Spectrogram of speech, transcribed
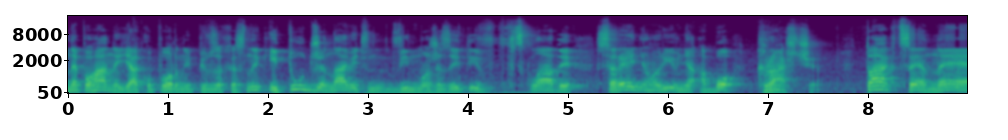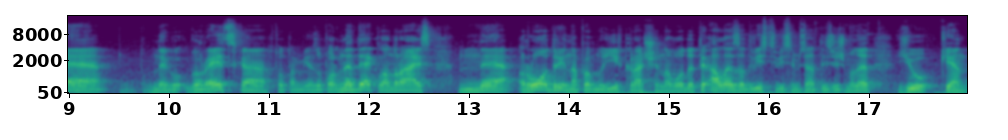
непоганий як опорний півзахисник, і тут же навіть він може зайти в склади середнього рівня або краще. Так, це не, не Горецька, хто там є з опор, не Деклан Райс, не Родрі, напевно, їх краще наводити, але за 280 тисяч монет you can't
